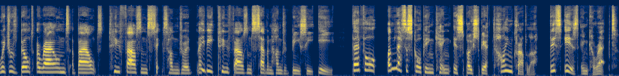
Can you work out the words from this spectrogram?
which was built around about 2600, maybe 2700 BCE. Therefore, unless the Scorpion King is supposed to be a time traveller, this is incorrect.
